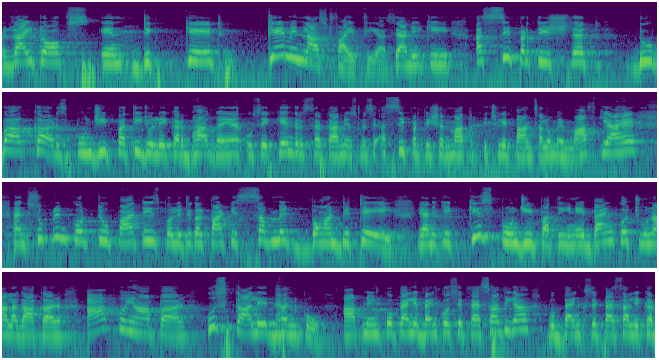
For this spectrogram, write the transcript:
write off in decade came in last five years यानी कि 80 प्रतिशत डूबा कर्ज पूंजीपति जो लेकर भाग गए हैं, उसे केंद्र सरकार ने उसमें से 80 प्रतिशत मात्र पिछले पाँच सालों में माफ़ किया है। And Supreme Court to parties, political party submit bond detail, यानी कि किस पूंजीपति ने बैंक को चूना लगाकर आपको यहाँ पर उस काले धन को, आपने उनको पहले बैंकों से पैसा दिया, वो बैंक से पैसा लेकर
